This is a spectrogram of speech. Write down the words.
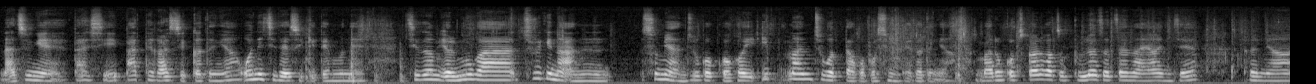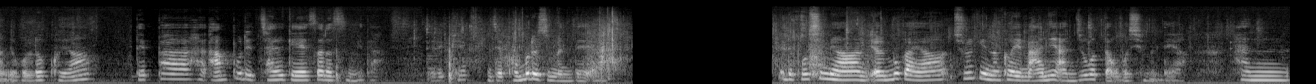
나중에 다시 밭에 갈 수 있거든요. 원위치 될 수 있기 때문에 지금 열무가 줄기는 안 숨이 안 죽었고 거의 잎만 죽었다고 보시면 되거든요. 마른 고춧가루가 좀 불려졌잖아요. 이제 그러면 이걸 넣고요. 대파 한반 뿌리 잘게 썰었습니다. 이렇게 이제 버무려 주면 돼요. 근데 보시면 열무가요. 줄기는 거의 많이 안 죽었다고 보시면 돼요. 한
